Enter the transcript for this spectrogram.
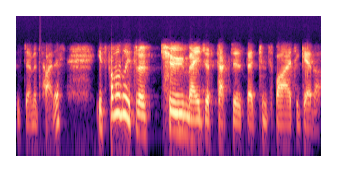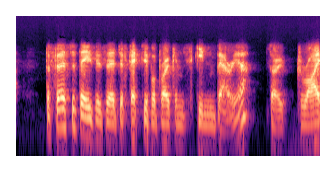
as dermatitis. It's probably sort of two major factors that conspire together. The first of these is a defective or broken skin barrier, so dry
